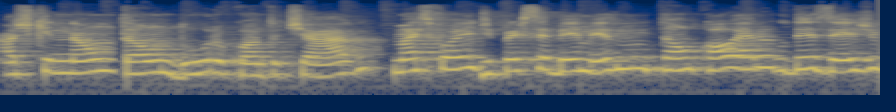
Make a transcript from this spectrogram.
acho que não tão duro quanto o Tiago, mas foi de perceber mesmo então qual era o desejo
